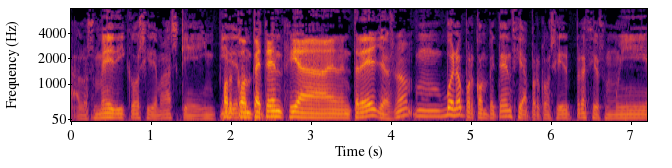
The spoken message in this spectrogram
a los médicos y demás que impiden por competencia entre ellos no mm, bueno por competencia por conseguir precios muy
